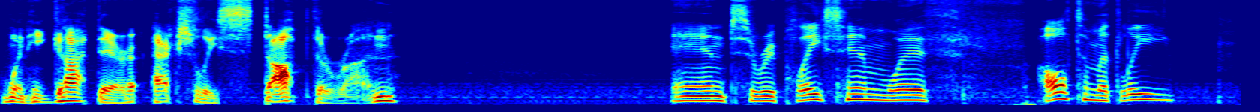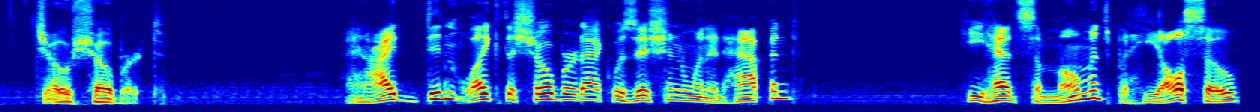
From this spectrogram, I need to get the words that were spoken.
when he got there, actually stop the run, and to replace him with ultimately Joe Schobert. And I didn't like the Schobert acquisition when it happened he had some moments, but he also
